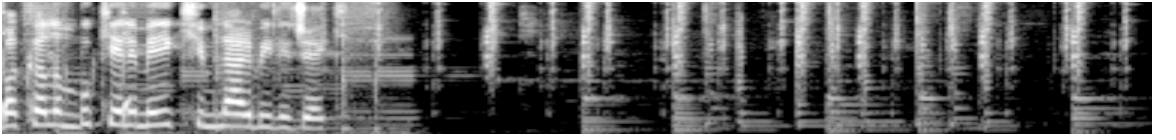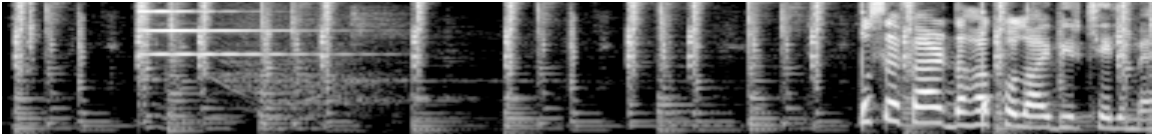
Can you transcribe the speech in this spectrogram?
Bakalım bu kelimeyi kimler bilecek? Bu sefer daha kolay bir kelime.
